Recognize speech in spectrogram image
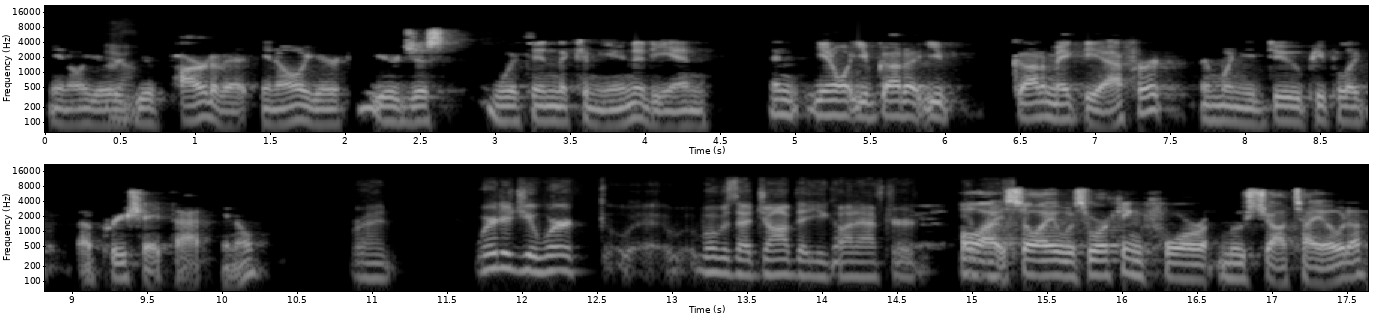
you know you're yeah. you're part of it you know you're you're just within the community and and you know what you've got to you've got to make the effort and when you do people appreciate that you know right where did you work? What was that job that you got after? You oh, I, so I was working for Moose Jaw Toyota.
